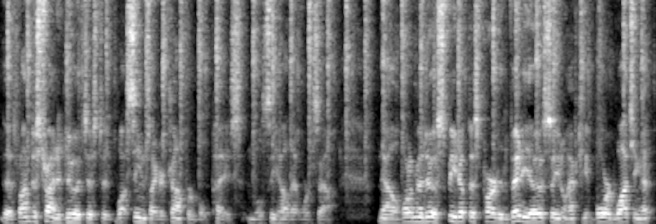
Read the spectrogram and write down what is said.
this. But I'm just trying to do it just at what seems like a comfortable pace, and we'll see how that works out. Now, what I'm going to do is speed up this part of the video so you don't have to get bored watching it.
